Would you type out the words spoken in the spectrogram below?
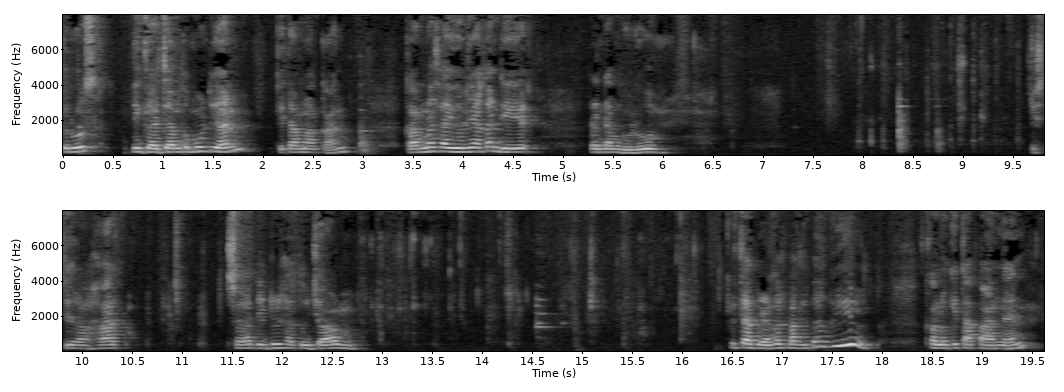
Terus 3 jam kemudian kita makan. Karena sayurnya kan direndam dulu. Istirahat. Saya tidur satu jam. Kita berangkat pagi-pagi. Kalau kita panen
